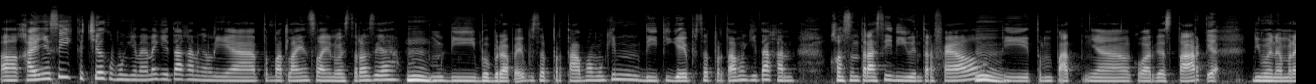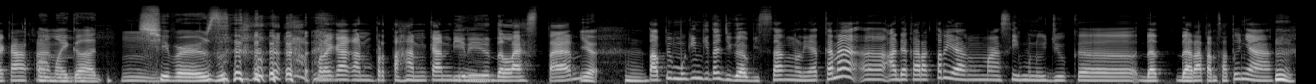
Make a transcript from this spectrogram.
Eh, kayaknya sih kecil kemungkinannya kita akan ngelihat tempat lain selain Westeros ya Hmm. di beberapa episode pertama mungkin di tiga episode pertama kita akan konsentrasi di Winterfell di tempatnya keluarga Stark Ya. di mana mereka Oh akan my god, Hmm. shivers. mereka akan mempertahankan diri the last stand ya. Hmm. tapi mungkin kita juga bisa ngelihat karena eh, ada karakter yang masih menuju ke dat- daratan satunya Hmm.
